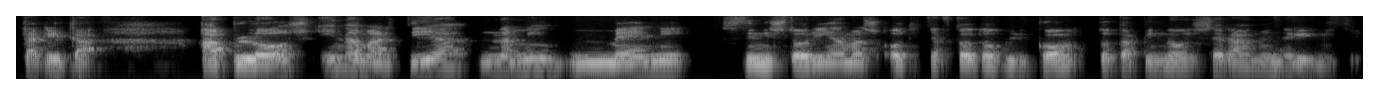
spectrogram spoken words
τα γλυκά. Απλώς είναι αμαρτία να μην μένει στην ιστορία μας ότι και αυτό το γλυκό, το ταπεινό, η Σεράνο είναι ελληνική.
